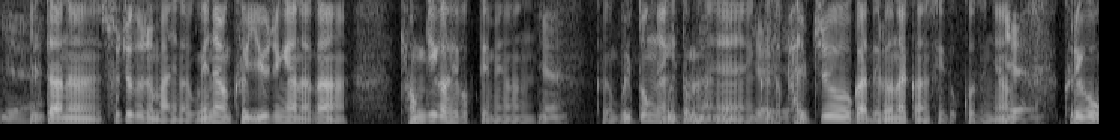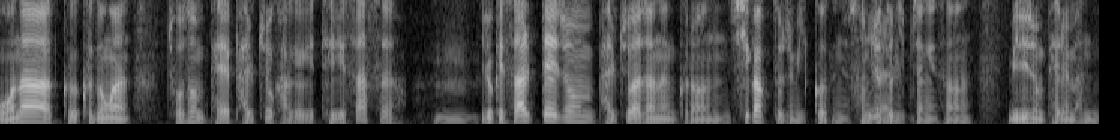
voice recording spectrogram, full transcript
예. 일단은 수주도 좀 많이 나고 왜냐하면 그 이유 중에 하나가 경기가 회복되면 예. 그 물동량이? 늘어나. 예. 예, 그래서 예. 발주가 늘어날 가능성이 높거든요. 예. 그리고 워낙 그 그동안 조선 배 발주 가격이 되게 쌌어요. 음. 이렇게 쌀 때 좀 발주하자는 그런 시각도 좀 있거든요. 선주들 예. 입장에선 미리 좀 배를 만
